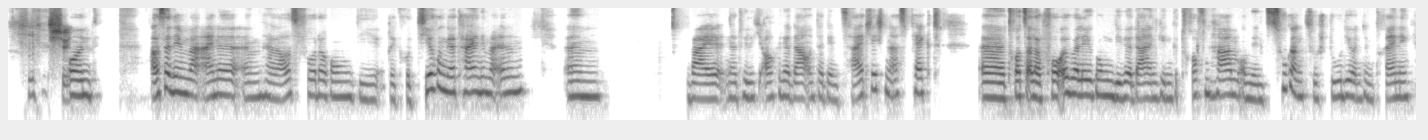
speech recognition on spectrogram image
Schön. Und außerdem war eine ähm, Herausforderung die Rekrutierung der TeilnehmerInnen. Ähm, weil natürlich auch wieder da unter dem zeitlichen Aspekt äh, trotz aller Vorüberlegungen, die wir dahingehend getroffen haben, um den Zugang zur Studie und dem Training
